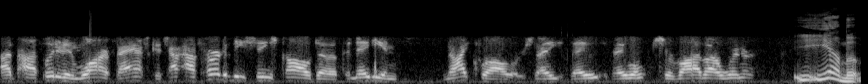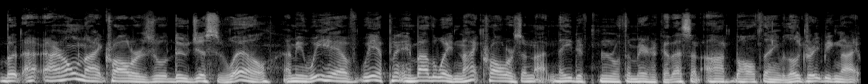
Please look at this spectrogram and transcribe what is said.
I, I put it in wire baskets. I, I've heard of these things called uh, Canadian night crawlers. They they they won't survive our winter. Yeah, but but our own night crawlers will do just as well. I mean, we have we have plenty. And by the way, night crawlers are not native to North America. That's an oddball thing. But those great big night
